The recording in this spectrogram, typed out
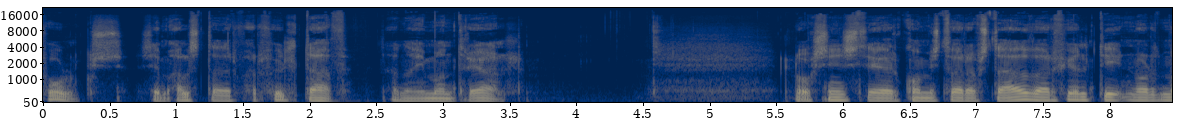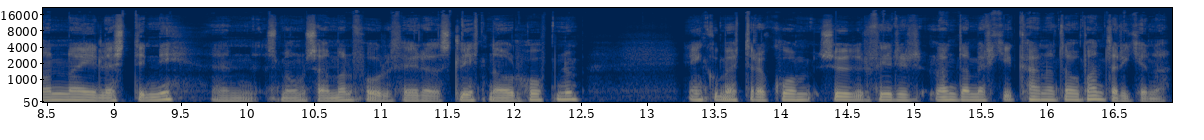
fólks sem allstaðar var fullt af þannig í Montreal. Lóksins þegar komist var af stað var fjöldi norðmanna í lestinni en smám saman fóru þeir að slitna úr hópnum engum eftir að kom söður fyrir landamerki Kanada og Bandaríkjana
